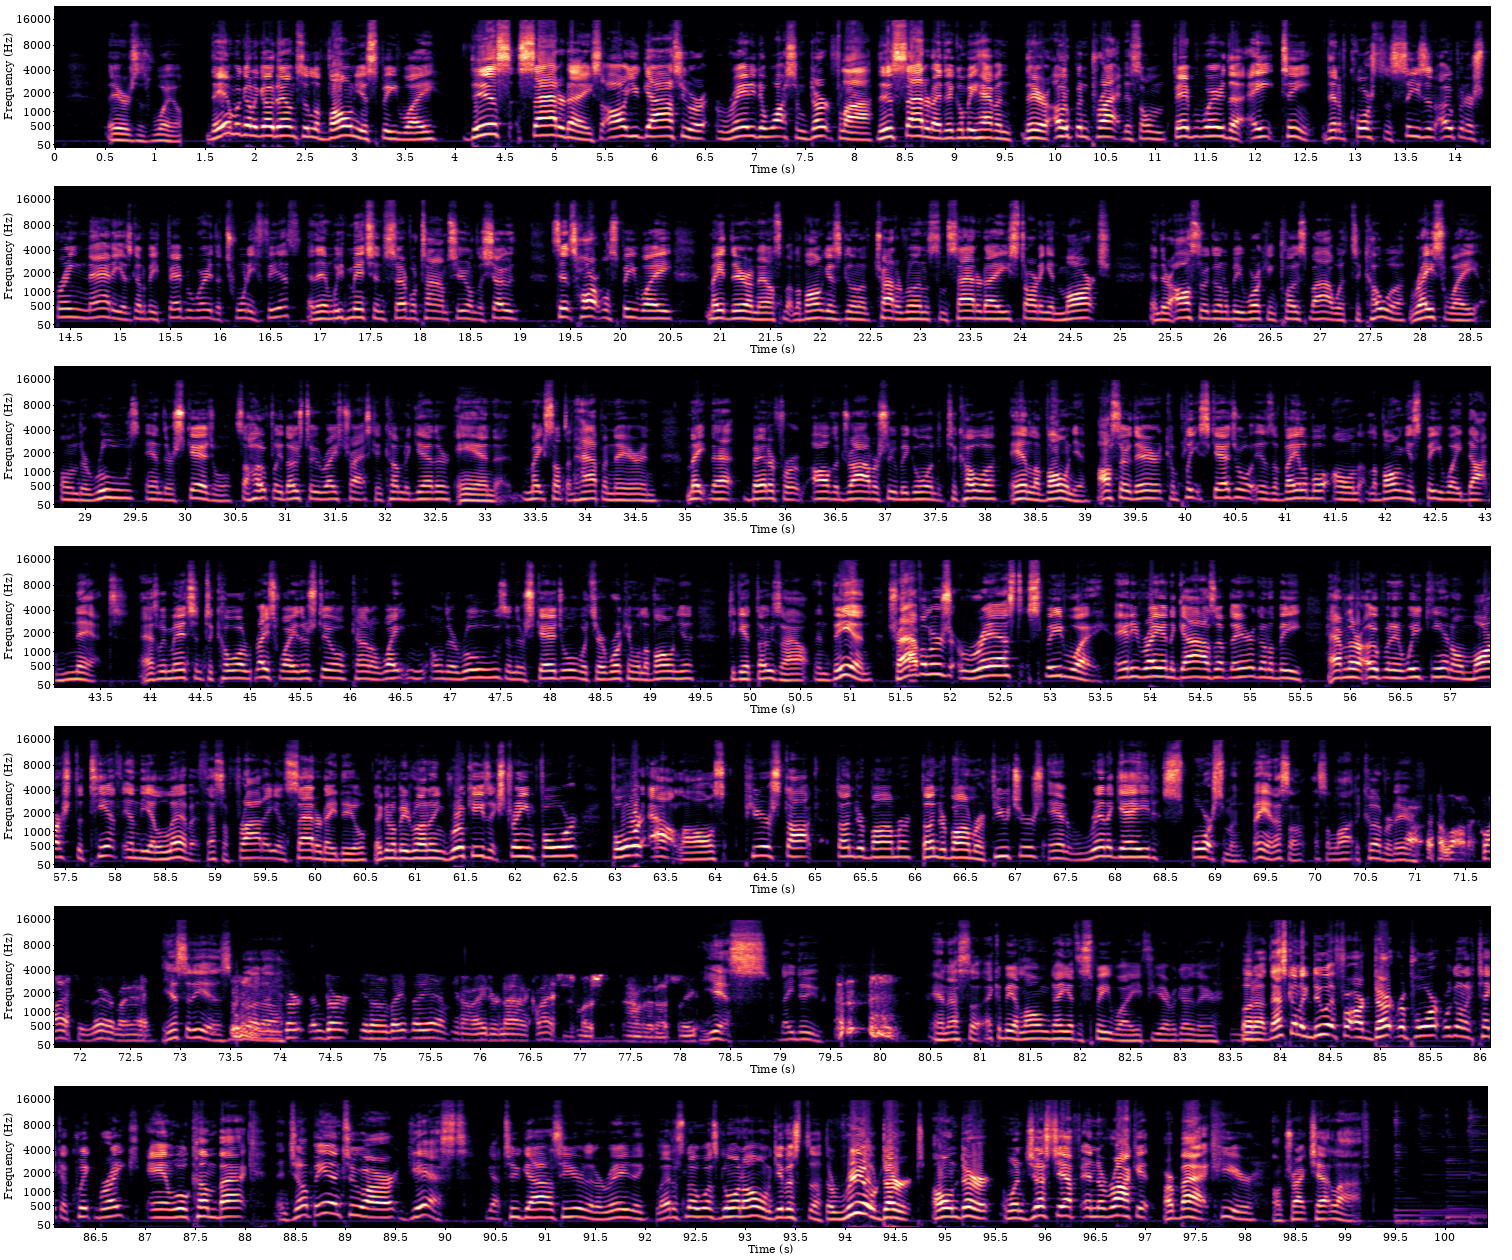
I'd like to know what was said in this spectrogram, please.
theirs as well. Then we're going to go down to Lavonia Speedway this Saturday. So all you guys who are ready to watch some dirt fly, this Saturday they're going to be having their open practice on February the 18th. Then of course the season opener spring natty is going to be February the 25th. And then we've mentioned several times here on the show since Hartwell Speedway made their announcement, Lavonia is going to try to run some Saturdays starting in March and they're also going to be working close by with Toccoa Raceway on their rules and their schedule. So hopefully those two racetracks can come together and make something happen there and make that better for all the drivers who will be going to Toccoa and Lavonia. Also, their complete schedule is available on lavoniaspeedway.net. As we mentioned, Toccoa Raceway, they're still kind of waiting on their rules and their schedule, which they're working with Lavonia to get those out. And then Travelers Rest Speedway. Eddie Ray and the guys up there are going to be having their opening weekend on March the 10th and the 11th. That's a Friday and Saturday deal. They're going to be running Rookies Extreme 4, Ford Outlaws, Pure Stock, Thunder Bomber, Thunder Bomber Futures, and Renegade Sportsman. Man, that's a that's a lot to cover there. That's a lot of classes there, man. Yes, it is. But them uh, dirt, them dirt, you know, they they have you know eight or nine classes most of the time that I see. yes, they do. And that's a, that could be a long day at the speedway if you ever go there. But uh, that's going to do it for our dirt report. We're going to take a quick break and we'll come back and jump into our guest. We got two guys here that are ready to let us know what's going on, give us the, the real dirt on dirt when Just Jeff and the Rocket are back here on Track Chat Live.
